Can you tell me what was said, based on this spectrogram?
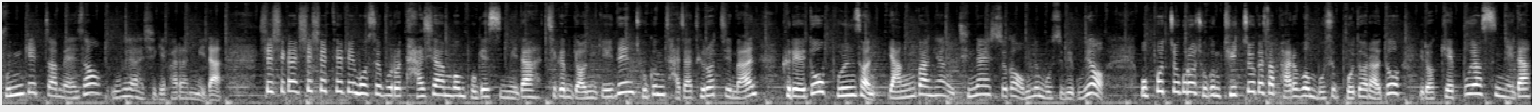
분기점에서 우회하시기 바랍니다. 실시간 CCTV 모습으로 다시 한번 보겠습니다. 지금 연기는 조금 잦아 들었지만 그래도 본선 양방향 지날 수가 없는 모습이고요. 목포 쪽으로 조금 뒤쪽에서 바라본 모습 보더라도 이렇게 뿌였습니다.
